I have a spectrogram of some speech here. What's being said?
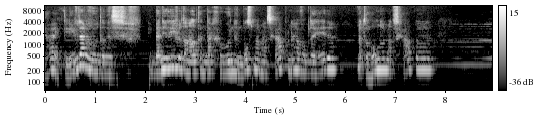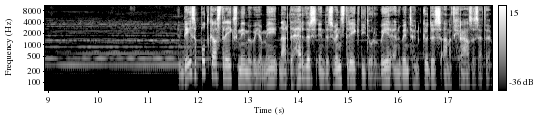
Ja, ik leef daarvoor. Dat is, ik ben hier liever dan elke dag gewoon in het bos met mijn schapen. Of op de heide met de honden, met schapen. In deze podcastreeks nemen we je mee naar de herders in de Zwinstreek die door weer en wind hun kuddes aan het grazen zetten.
